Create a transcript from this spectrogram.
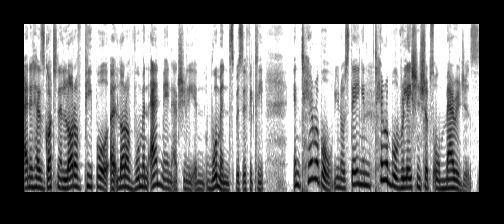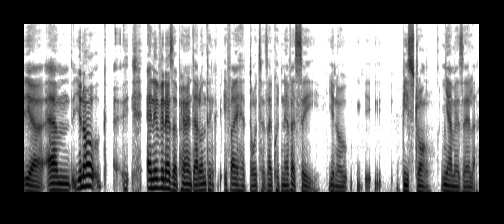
and it has gotten a lot of people, a lot of women and men actually, and women specifically. In terrible, you know, staying in terrible relationships or marriages. Yeah, um, you know, and even as a parent, I don't think if I had daughters, I could never say, you know, be strong, nyamezela.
